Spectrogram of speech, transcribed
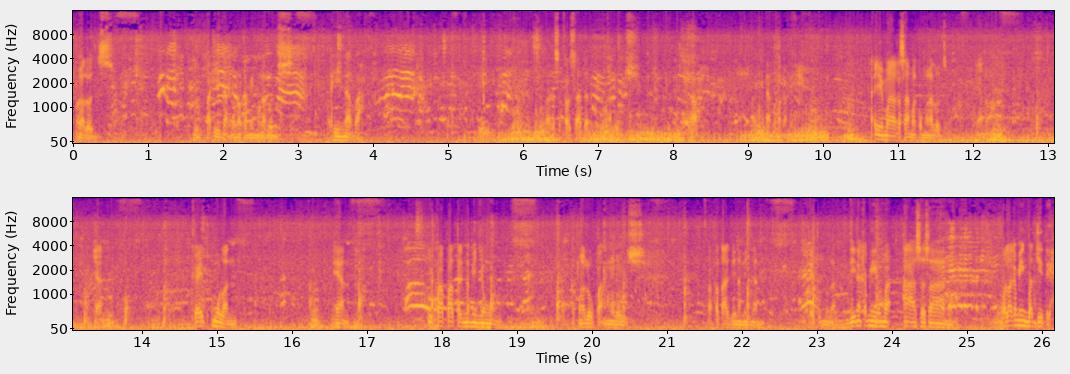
mga lods. Pahina muna kami mga lods. Pahina ba? Okay. Para sa kalsada ng mga lods. Ah, pahina muna kami. Ay, yung mga kasama ko mga lods. Yan o. Yan. Kahit umulan. Yan. Ipapatag namin yung mga lupa ng lods. Papatagin namin yan. Kahit umulan. Hindi na kami umaasa sa ano. Wala kaming budget eh.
